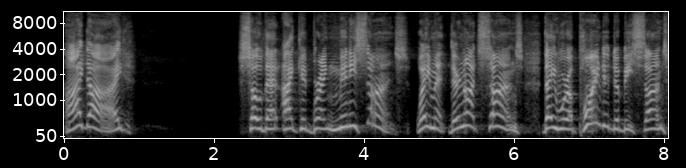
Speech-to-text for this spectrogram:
I died so that I could bring many sons. Wait a minute, they're not sons. They were appointed to be sons,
